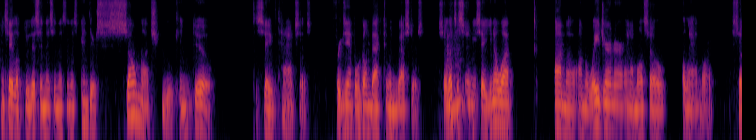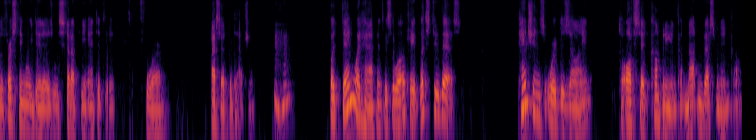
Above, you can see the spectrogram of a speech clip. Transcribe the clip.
and say, look, do this and this and this and this. And there's so much you can do to save taxes. For example, we're going back to investors. So let's Mhm. assume you say, you know what? I'm a, I'm a wage earner and I'm also a landlord. So the first thing we did is we set up the entity for asset protection. Mhm. But then what happens? We say, well, okay, let's do this. Pensions were designed to offset company income, not investment income.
